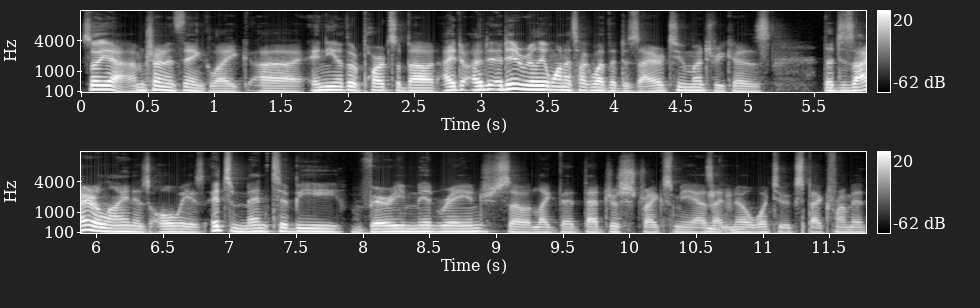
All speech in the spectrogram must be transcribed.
So yeah, I'm trying to think like uh, any other parts about. I, I, I didn't really want to talk about the Desire too much because the Desire line is always it's meant to be very mid range. So like that that just strikes me as mm-hmm. I know what to expect from it.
